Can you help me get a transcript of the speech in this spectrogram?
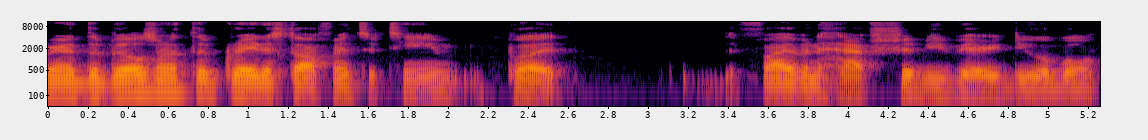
Granted, the Bills aren't the greatest offensive team, but five and a half should be very doable.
